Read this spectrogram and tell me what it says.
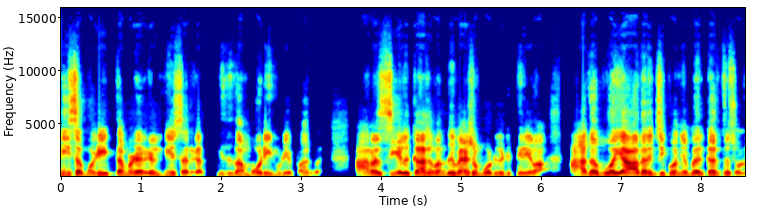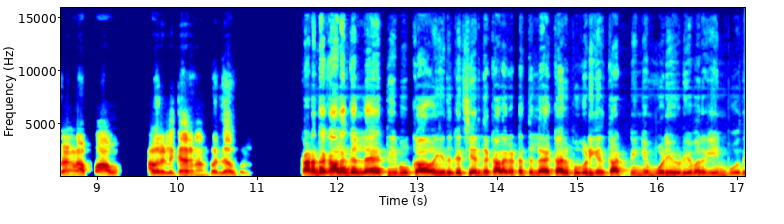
நீச மொழி தமிழர்கள் நீசர்கள். இதுதான் மோடியினுடைய பார்வை. அரசியலுக்காக வந்து வேஷம் போட்டுக்கிட்டு தெரியலாம். அதை போய் ஆதரிச்சு கொஞ்சம் பேர் கருத்து சொல்றாங்கன்னா பாவம். அவர்களுக்காக நான் பரிதாபப்படுறேன். கடந்த காலங்கள்ல திமுக எதிர்கட்சியாக இருந்த காலகட்டத்துல கருப்பு கொடிகள் காட்டுனீங்க. மோடியுடைய வருகையின் போது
